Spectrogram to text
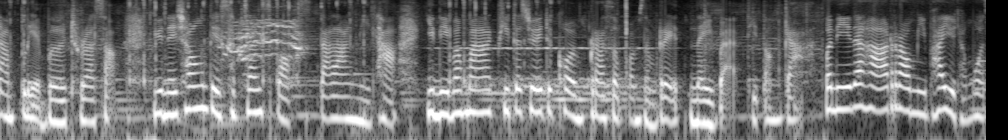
การเปลี่ยนเบอร์โทรศัพท์ อยู่ในช่อง description box ตารางนี้ค่ะ ยินดีมากๆที่จะช่วยทุกคนประสบความสำเร็จในแบบที่ต้องการ วันนี้นะคะ เรามีไพ่อยู่ทั้งหมด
